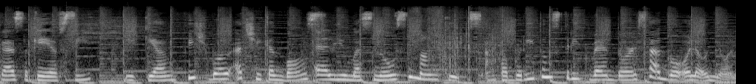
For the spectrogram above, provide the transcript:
ka sa KFC, Ikiam, fishball at chicken balls, and you must know si Mang Kicks, ang paboritong street vendor sa Agoo La Union.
